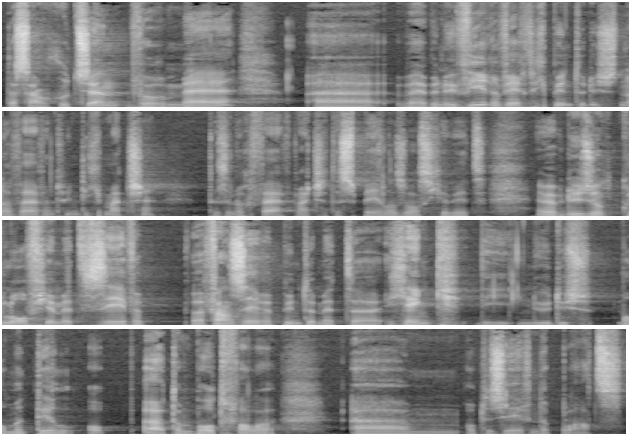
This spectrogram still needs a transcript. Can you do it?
dat zou goed zijn voor mij. Eh we hebben nu 44 punten dus, na 25 matchen. Er zijn nog vijf matchen te spelen, zoals je weet. En we hebben nu zo'n kloofje met zeven, eh, van zeven punten met eh, Genk, die nu dus momenteel op, uit een boot vallen ehm, op de zevende plaats.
